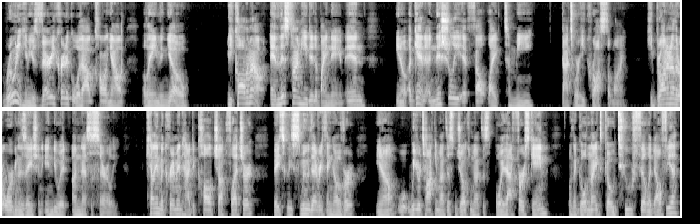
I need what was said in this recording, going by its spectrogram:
ruining him. He was very critical without calling out Alain Vigneault. He called him out, and this time he did it by name. And you know, again, initially it felt like to me that's where he crossed the line. He brought another organization into it unnecessarily. Kelly McCrimmon had to call Chuck Fletcher, basically smooth everything over. You know, we were talking about this and joking about this. Boy, that first game when the Golden Knights go to Philadelphia,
